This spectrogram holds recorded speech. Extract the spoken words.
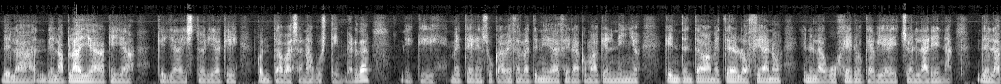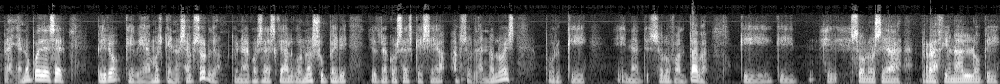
de la, de la playa, aquella, aquella historia que contaba San Agustín, ¿verdad? De que meter en su cabeza la Trinidad era como aquel niño que intentaba meter el océano en el agujero que había hecho en la arena de la playa. No puede ser pero que veamos que no es absurdo, que una cosa es que algo nos supere y otra cosa es que sea absurda. No lo es, porque solo faltaba que, que eh, solo sea racional lo que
